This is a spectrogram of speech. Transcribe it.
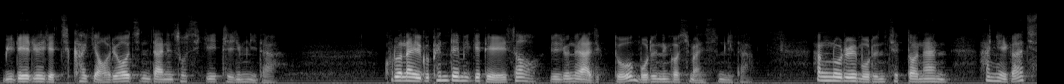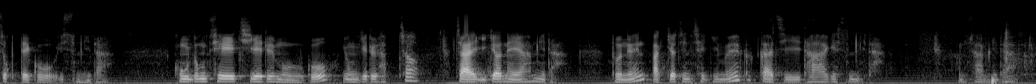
미래를 예측하기 어려워진다는 소식이 들립니다. 코로나19 팬데믹에 대해서 인류는 아직도 모르는 것이 많습니다. 항로를 모른 채 떠난 항해가 지속되고 있습니다. 공동체의 지혜를 모으고 용기를 합쳐 잘 이겨내야 합니다. 또는 맡겨진 책임을 끝까지 다하겠습니다. 감사합니다.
